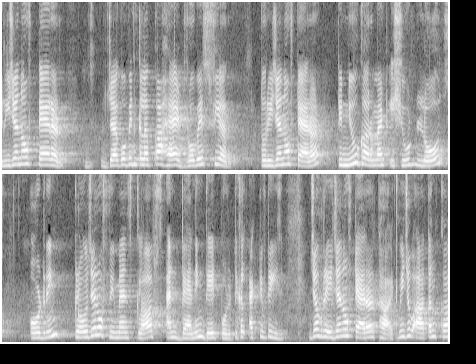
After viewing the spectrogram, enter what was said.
reign of terror Jacobin club का हेड रोबेस्फियर तो reign of terror the new government issued laws ordering closure of women's clubs and banning their political activities जब रीजन ऑफ़ टेरर था इट मीन जब आतंक का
